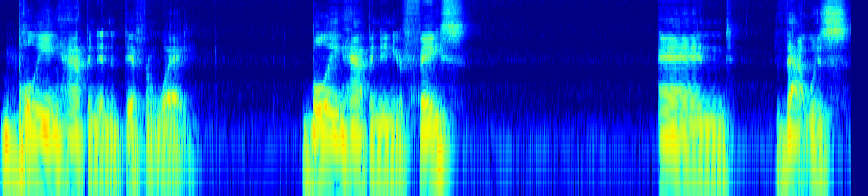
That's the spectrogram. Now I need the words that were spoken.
bullying happened in a different way. Bullying happened in your face, and that was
